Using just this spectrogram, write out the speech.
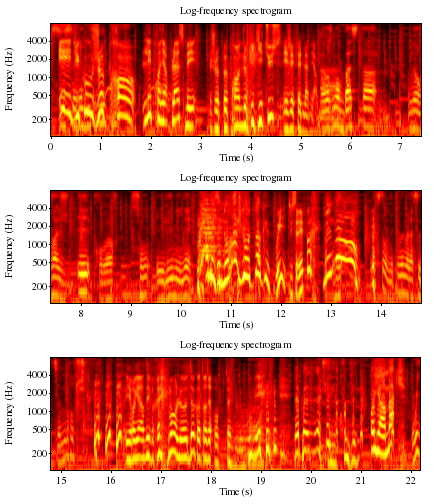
c'est- Et du coup, je prends les premières places, mais je peux prendre le Piquitus et j'ai fait de la merde. Malheureusement, Basta, Norage et Prower sont éliminés. Ah mais c'est Norage le hot dog Oui, tu savais pas Mais non Basta, on est quand même à la septième manche. Il regardait vraiment le hot dog en train de dire Oh putain, je veux le goumer. Mais bah- Oh y'a un Mac Oui.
